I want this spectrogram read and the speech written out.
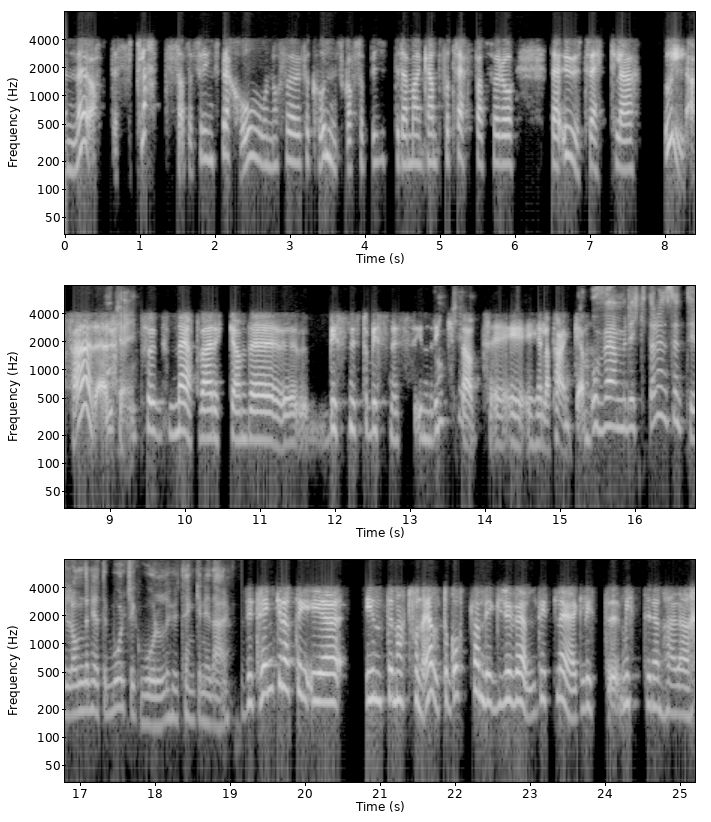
en mötesplats, alltså för inspiration och för, för kunskapsutbyte där man kan få träffas för att här, utveckla ullaffärer. Okay. Så nätverkande, business to business inriktat okay. är, är, hela tanken. Och vem riktar den sig till om den heter Baltic Wool? Hur tänker ni där? Vi tänker att det är internationellt och Gotland ligger ju väldigt lägligt eh, mitt i den här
